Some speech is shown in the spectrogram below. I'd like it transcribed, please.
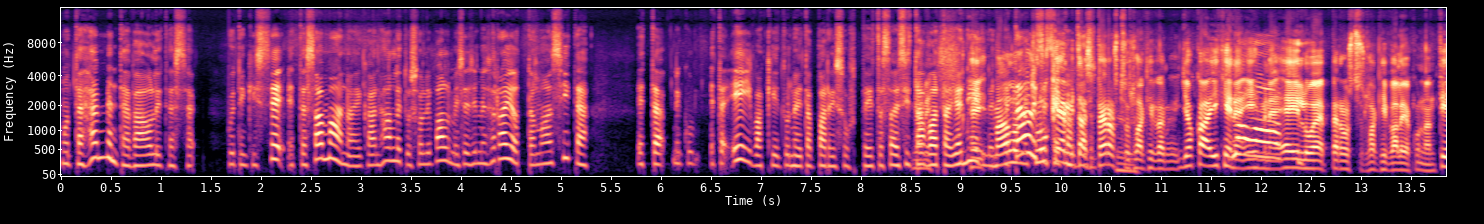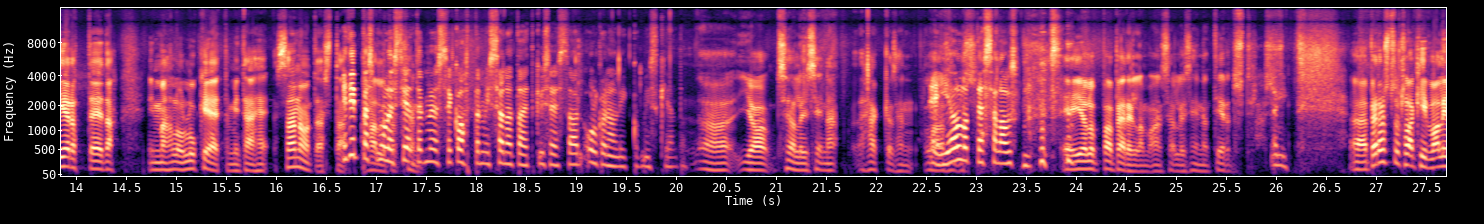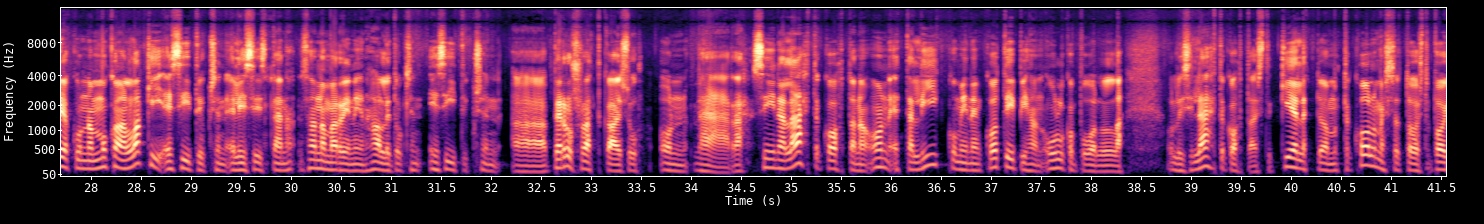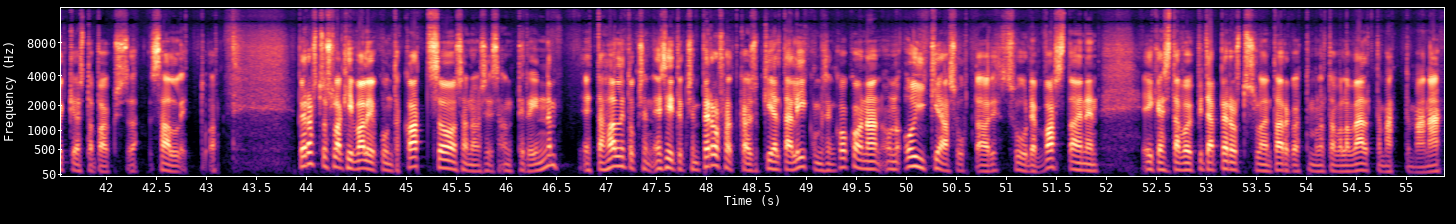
Mutta hämmentävää oli tässä kuitenkin se, että samaan aikaan hallitus oli valmis esimerkiksi rajoittamaan sitä, että, niin kuin, että ei vakiintuneita parisuhteita saisi No niin. tavata ja niin Hei, edelleen. mä haluan nyt oli lukea, mitä se perustuslakivaliokunta, joka ikinen Joo. ihminen ei lue perustuslakivaliokunnan tiedotteita, niin mä haluan lukea, että mitä he sanoo tästä Etipäs mulle sieltä myös se kohta, missä sanotaan, että kyseessä on ulkonaliikkumiskielto. Uh, joo, se oli siinä Häkkäsen Ei lausunnossa. ollut tässä lausunnossa. Ei ollut paperilla, vaan se oli siinä tiedotustilaisuudessa. No niin. Perustuslakivaliokunnan mukaan lakiesityksen, eli siis tämän Sanna Marinin hallituksen esityksen perusratkaisu on väärä. Siinä lähtökohtana on, että liikkuminen kotipihan ulkopuolella olisi lähtökohtaisesti kiellettyä, mutta 13 poikkeustapauksessa sallittua. Perustuslakivaliokunta katsoo, sanoi siis Antti Rinne, että hallituksen esityksen perusratkaisu kieltää liikkumisen kokonaan on oikeasuhtaisuuden vastainen, eikä sitä voi pitää perustuslain tarkoittamalla tavalla välttämättömänä.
